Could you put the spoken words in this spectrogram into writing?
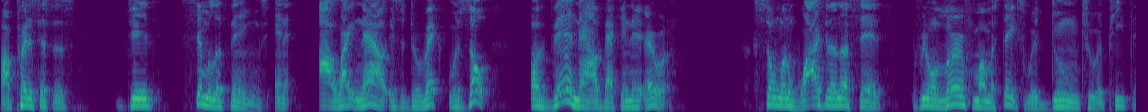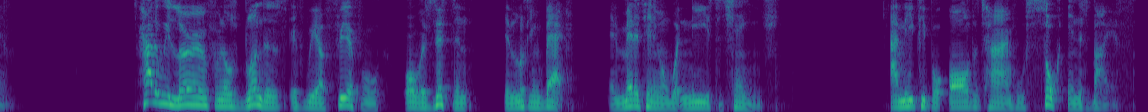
Our predecessors did similar things, and our right now is a direct result of their now back in their era. Someone wiser than us said, if we don't learn from our mistakes, we're doomed to repeat them. How do we learn from those blunders if we are fearful or resistant in looking back and meditating on what needs to change? I meet people all the time who soak in this bias.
